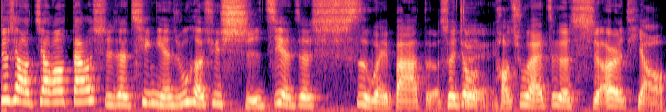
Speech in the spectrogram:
就是要教当时的青年如何去实践这四维八德，所以就跑出来这个十二条。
